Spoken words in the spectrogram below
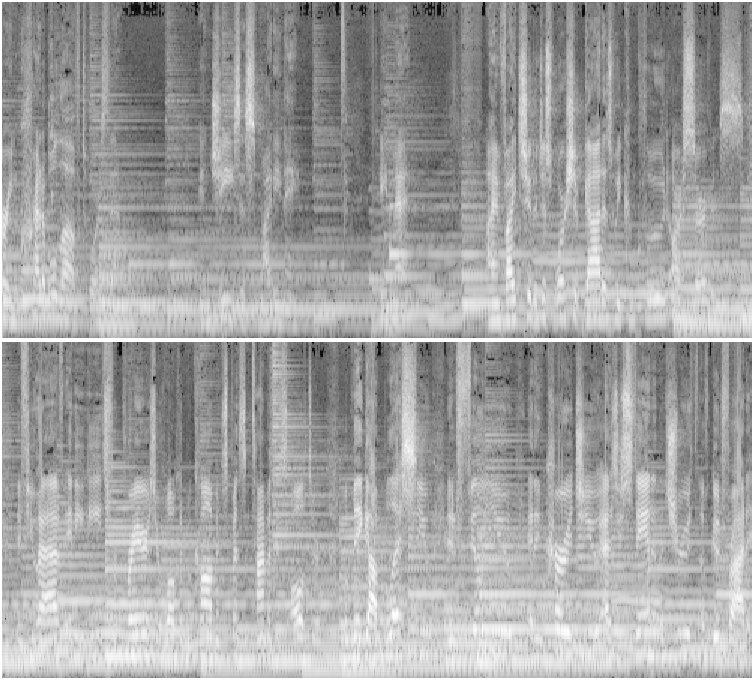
your incredible love towards them. In Jesus' mighty name, amen. I invite you to just worship God as we conclude our service. If you have any needs for prayers, you're welcome to come and spend some time at this altar. But may God bless you and fill you and encourage you as you stand in the truth of Good Friday.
